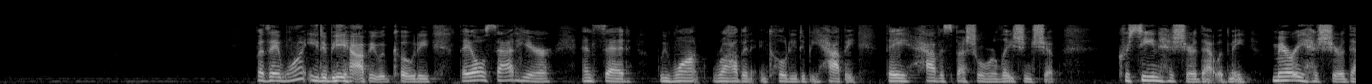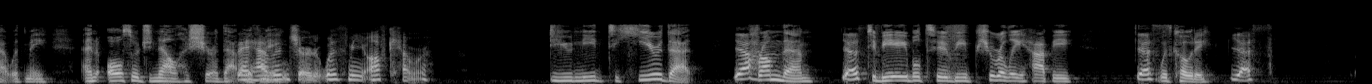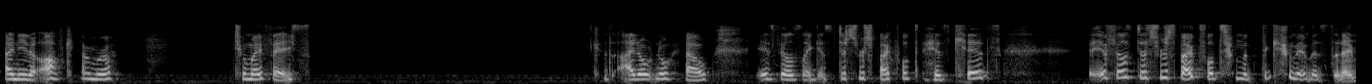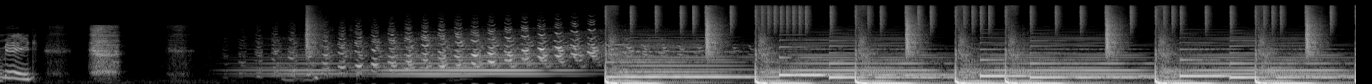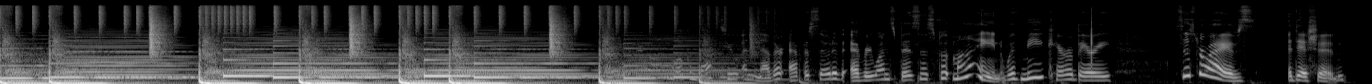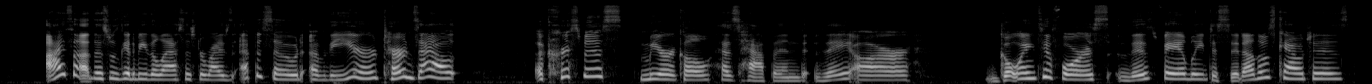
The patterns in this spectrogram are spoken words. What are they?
But they want you to be happy with Kody. They all sat here and said, We want Robyn and Kody to be happy. They have a special relationship. Christine has shared that with me. Meri has shared that with me. And also Janelle has shared that They with haven't me. shared it with me off camera. Do you need to hear that Yeah. from them yes. to be able to be purely happy yes. with Kody? yes. I need it off camera to my face. Because I don't know how. It feels like it's disrespectful to his kids. It feels disrespectful to the commitments that I made. episode of Everyone's Business But Mine with me, Cara Berry, Sister Wives edition. I thought this was going to be the last Sister Wives episode of the year. Turns out a Christmas miracle has happened. They are going to force this family to sit on those couches,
